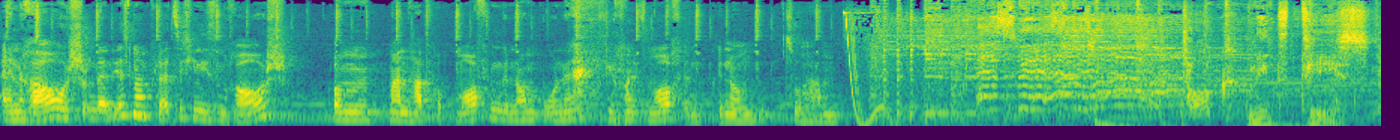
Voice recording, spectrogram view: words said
ein Rausch. Und dann ist man plötzlich in diesem Rausch. Und man hat Morphin genommen, ohne jemals Morphin genommen zu haben. Talk mit Tees.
